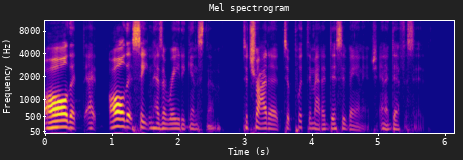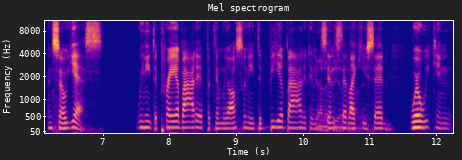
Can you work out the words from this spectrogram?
all that, all that Satan has arrayed against them to try to to put them at a disadvantage and a deficit. And so yes, we need to pray about it, but then we also need to be about it in the sense that like about you said, where we can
